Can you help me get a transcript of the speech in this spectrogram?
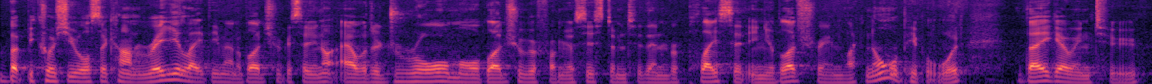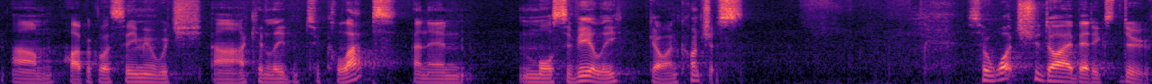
But because you also can't regulate the amount of blood sugar, so you're not able to draw more blood sugar from your system to then replace it in your bloodstream like normal people would, they go into um, which uh, can lead to collapse and then more severely go unconscious. So, what should diabetics do?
